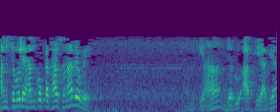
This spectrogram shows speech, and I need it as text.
हमसे बोले, हमको कथा सुना दोगे? हम कि हाँ ज़रूर, आपकी आज्ञा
